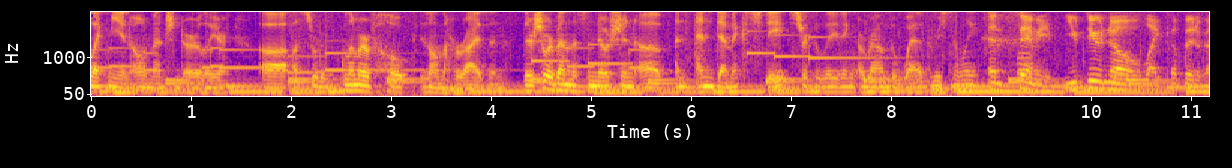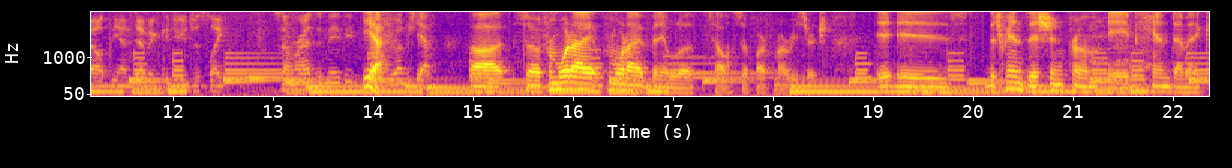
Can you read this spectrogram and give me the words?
like me and Owen mentioned earlier, uh, a sort of glimmer of hope is on the horizon. There's sort of been this notion of an endemic state circulating around the web recently. And Sammy, you do know like a bit about the endemic. Could you just like summarize it maybe? for Yeah, You yeah. Uh, so from what I from what I've been able to tell so far from my research, it is the transition from a pandemic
